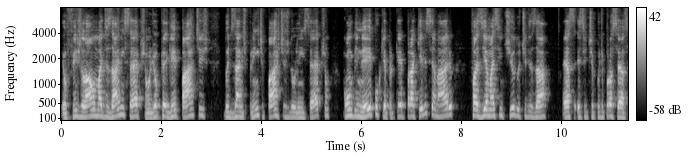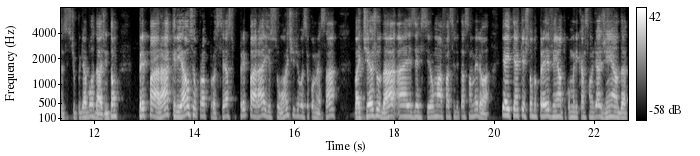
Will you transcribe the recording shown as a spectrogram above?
eu fiz lá uma Design Inception, onde eu peguei partes do Design Sprint, partes do Lean Inception, combinei, por quê? Porque para aquele cenário fazia mais sentido utilizar essa, esse tipo de processo, esse tipo de abordagem. Então, preparar, criar o seu próprio processo, preparar isso antes de você começar, vai te ajudar a exercer uma facilitação melhor. E aí tem a questão do pré-evento, comunicação de agenda,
